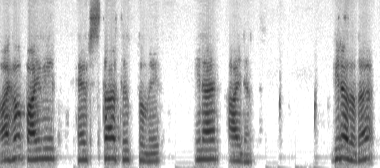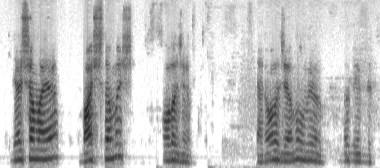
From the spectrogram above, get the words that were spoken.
I hope I will have started to live an island. Bir adada yaşamaya başlamış olacağım. Yani olacağımı umuyorum da diyebiliriz.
